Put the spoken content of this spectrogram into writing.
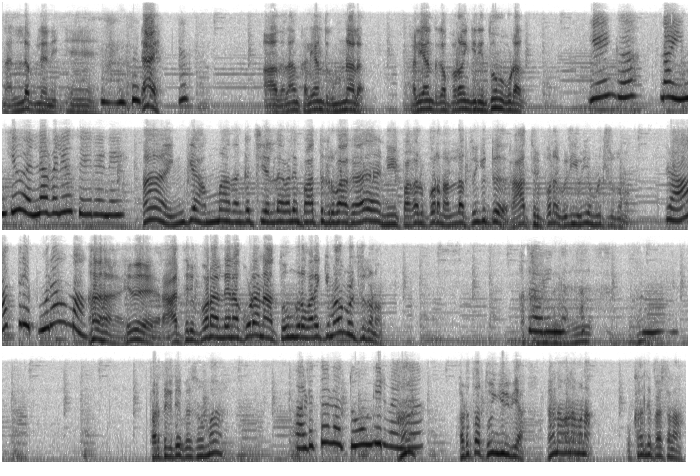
நல்ல பிள்ளை நீ. அதெல்லாம் கல்யாணத்துக்கு முன்னால. கல்யாணத்துக்கு அப்புறம் இங்க நீ தூங்க கூடாது ஏங்க நான் இங்கேயும் எல்லா வேலையும் செய்யறேனே ஆ, இங்க அம்மா தங்கச்சி எல்லா வேலையும் பாத்துக்கிடுவாங்க நீ பகல் பூரா நல்லா தூங்கிட்டு ராத்திரி பூரா விடிய விடிய முடிச்சிருக்கணும் ராத்திரி பூராமா இது ராத்திரி பூரா இல்லைன்னா கூட நான் தூங்குற வரைக்குமா முடிச்சிருக்கணும் சரிங்க. படுத்துக்கிட்டே பேசுவோமா? அடுத்த நான் தூங்கிடுவேங்க அடுத்தா தூங்கிருவியா? வேணாம் வேணாம் வேணாம். உட்கார்ந்து பேசலாம்.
